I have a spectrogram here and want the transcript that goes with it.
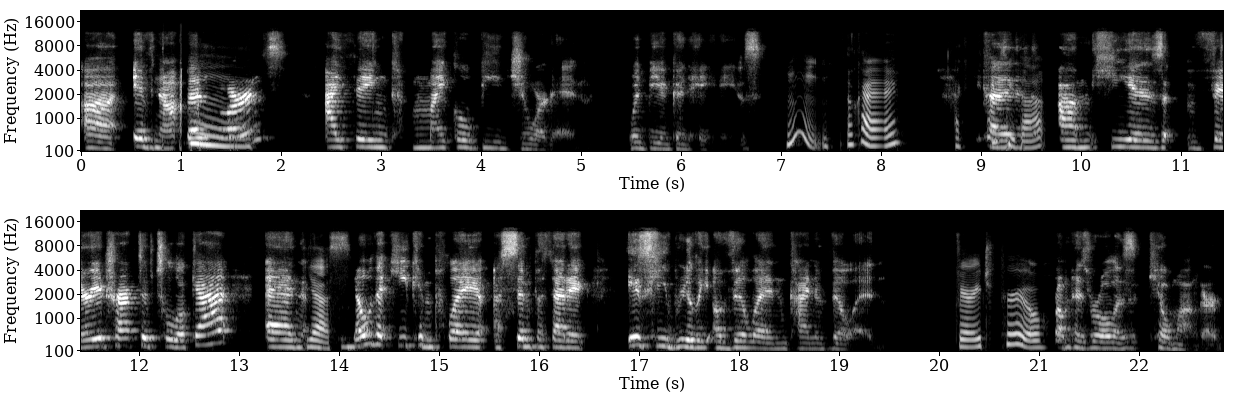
Uh, if not Ben Hmm. Barnes, I think Michael B. Jordan would be a good Hades. Hmm, okay. I can see Because- that. Um, he is very attractive to look at, and Yes. know that he can play a sympathetic, is he really a villain kind of villain Very true. from his role as Killmonger.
